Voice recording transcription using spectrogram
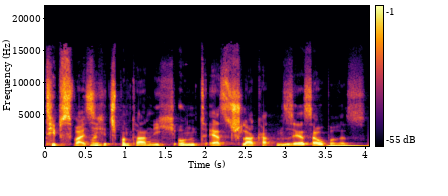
Tipps weiß ich jetzt spontan nicht und Erstschlag hat ein sehr sauberes.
